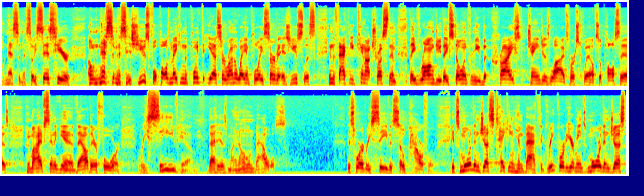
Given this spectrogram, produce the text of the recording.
Onesimus. So he says here, Onesimus is useful. Paul's making the point that yes, a runaway employee servant is useless in the fact that you cannot trust them. They've wronged you, they've stolen from you, but Christ changes lives. Verse 12. So Paul says, Whom I have sent again, thou therefore receive him. That is mine own bowels. This word receive is so powerful. It's more than just taking him back. The Greek word here means more than just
